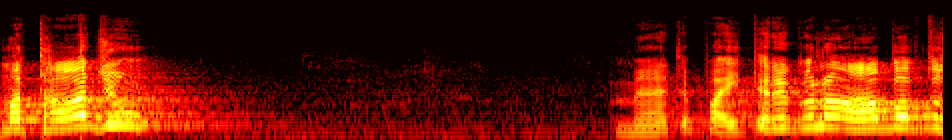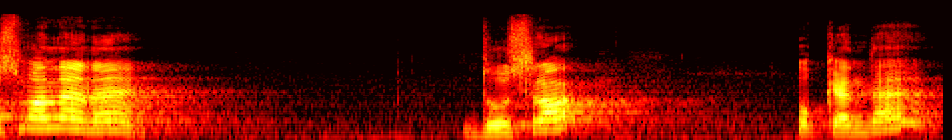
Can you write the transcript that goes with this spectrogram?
मथाज हूँ मैं तो भाई तेरे को आप बपतिस्मा लेना है दूसरा वो कहता है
